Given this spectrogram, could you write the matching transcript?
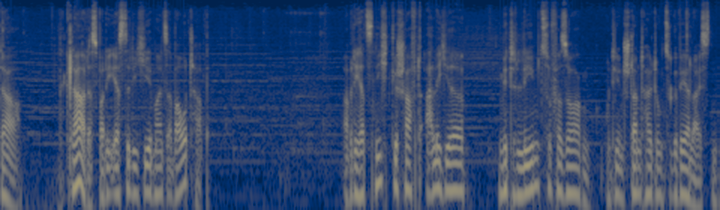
Da. Klar, das war die erste, die ich jemals erbaut habe. Aber die hat es nicht geschafft, alle hier mit Lehm zu versorgen und die Instandhaltung zu gewährleisten.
